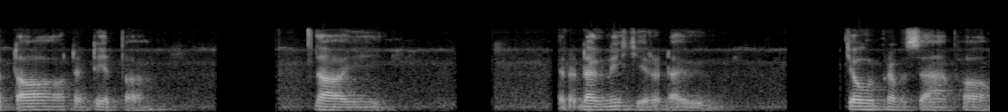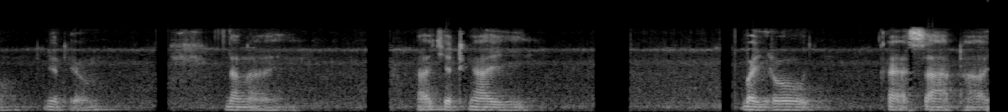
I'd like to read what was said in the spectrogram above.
បន្តទៅទៀតបើដោយរដូវនេះជារដូវចូលប្រវសាផងញាតិញោមហ្នឹងហើយហើយជាថ្ងៃ3រោចខែអាសាឍហើយ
